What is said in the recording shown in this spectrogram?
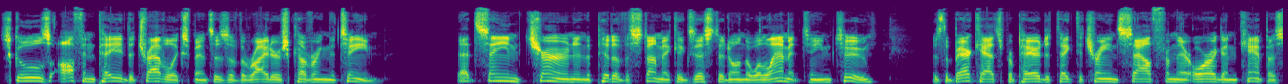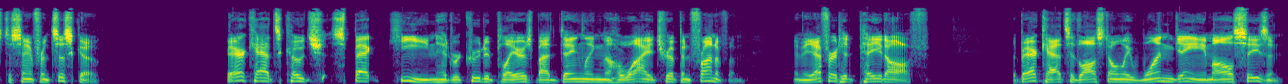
Schools often paid the travel expenses of the writers covering the team. That same churn in the pit of the stomach existed on the Willamette team, too, as the Bearcats prepared to take the train south from their Oregon campus to San Francisco. Bearcats coach Spec Keene had recruited players by dangling the Hawaii trip in front of them, and the effort had paid off. The Bearcats had lost only one game all season.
